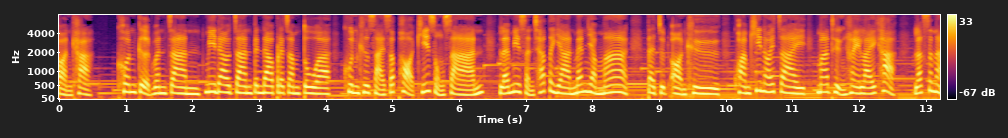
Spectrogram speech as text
ก่อนค่ะ คนเกิดวันจันทร์ มีดาวจันทร์เป็นดาวประจำตัว คุณคือสายซัพพอร์ตขี้สงสาร และมีสัญชาตญาณแม่นยำมาก แต่จุดอ่อนคือ ความขี้น้อยใจมาถึงไฮไลท์ค่ะ ลักษณะ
